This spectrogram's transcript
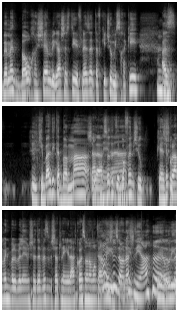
באמת, ברוך השם, בגלל שעשיתי לפני זה תפקיד שהוא משחקי, אז קיבלתי את הבמה לעשות את זה נעילה. באופן שהוא... כן, שהוא שכולם מתבלבים שעת אפס ושעת נעילה כל הזמן אומרים אה יש לזה עונה. שנייה. אמרו לי,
